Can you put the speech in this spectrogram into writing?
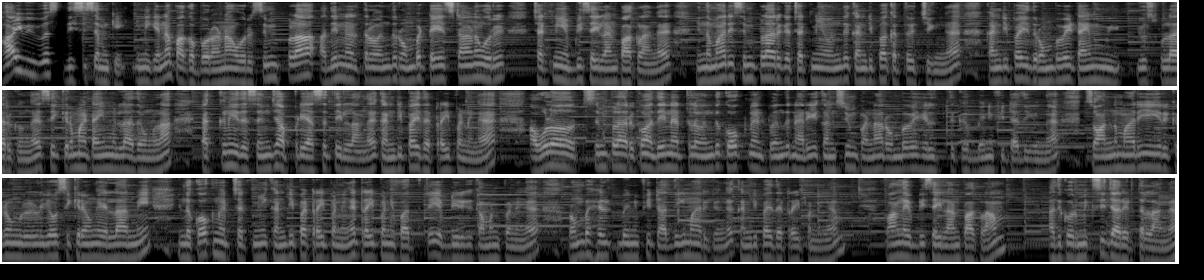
Hi viewers this is MK இன்றைக்கி என்ன பார்க்க போகிறோன்னா ஒரு சிம்பிளாக அதே நேரத்தில் வந்து ரொம்ப டேஸ்ட்டான ஒரு சட்னி எப்படி செய்யலான்னு பார்க்கலாங்க. இந்த மாதிரி சிம்பிளாக இருக்க சட்னியை வந்து கண்டிப்பாக கற்று வச்சுக்கோங்க. கண்டிப்பாக இது ரொம்பவே டைம் யூஸ்ஃபுல்லாக இருக்குங்க. சீக்கிரமாக டைம் இல்லாதவங்களாம் டக்குன்னு இதை செஞ்சு அப்படி அசத்திடலாங்க. கண்டிப்பாக இதை ட்ரை பண்ணுங்கள் அவ்வளோ சிம்பிளாக இருக்கும். அதே நேரத்தில் வந்து கோக்னட் வந்து நிறைய கன்சியூம் பண்ணால் ரொம்பவே ஹெல்த்துக்கு பெனிஃபிட் அதிகங்க. ஸோ அந்த மாதிரி இருக்கிறவங்களுக்கு யோசிக்கிறவங்க எல்லாருமே இந்த கோகோனட் சட்னி கண்டிப்பாக ட்ரை பண்ணுங்கள் ட்ரை பண்ணி பார்த்துட்டு எப்படி இருக்குது கமெண்ட் பண்ணுங்கள் ரொம்ப ஹெல்த் பெனிஃபிட் அதிகமாக இருக்குங்க. கண்டிப்பாக இதை ட்ரை பண்ணுங்கள் வாங்க எப்படி செய்யலான்னு பார்க்கலாம். அதுக்கு ஒரு மிக்ஸி ஜார் எடுத்துடலாங்க.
